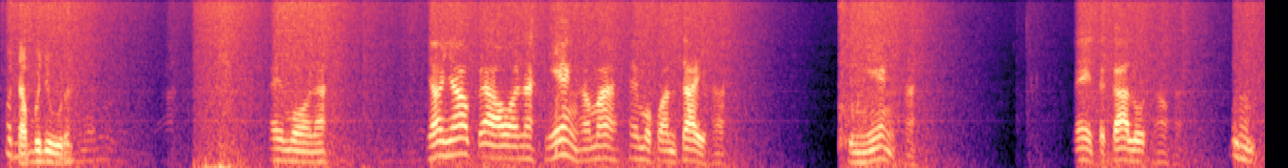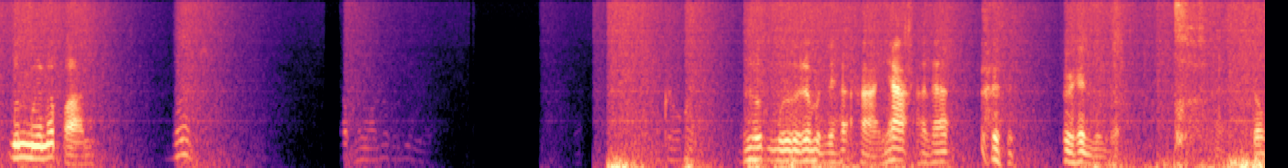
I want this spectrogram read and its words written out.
เขาจับไปอยู่นะให้โมนะยาวๆไปเอาอันนะแง่งหามาให้โมควันใส่ฮะถึงแง่งฮะในตะกร้ารถเฮาฮะมันมันมือนะป่านี่ นุดมือแล้วมันหายากนะเห็นมันต้อง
